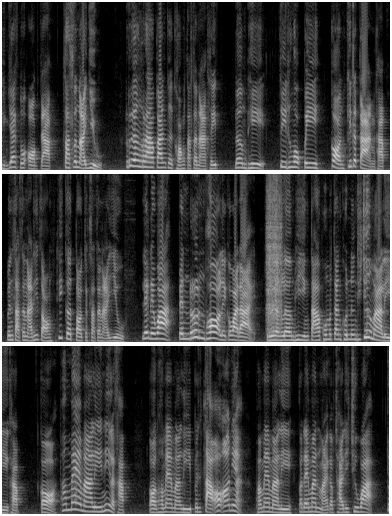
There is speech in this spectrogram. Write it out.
ถึงแยกตัวออกจากศาสนายิว เรื่องราวการเกิดของศาสนาคริสต์เริ่มที่4-6ปีก่อนคริสตกาลครับ เป็นศาสนาที่ 2 ที่เกิดต่อจากศาสนายิว เรียกได้ว่าเป็นรุ่นพ่อเลยก็ว่าได้ เรื่องเริ่มที่หญิงสาวพรหมจรรย์คนหนึ่งที่ชื่อมารีครับ ก็พระแม่มารีนี่แหละครับ ตอนพระแม่มารีเป็นสาวอ้อๆเนี่ยพระแม่มารีก็ได้มั่นหมายกับชายที่ชื่อว่าโจ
